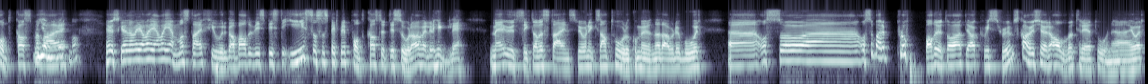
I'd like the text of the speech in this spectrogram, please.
podkast med deg. Jeg husker når jeg var hjemme hos deg i fjor, Gabba, og vi spiste is, og så spilte vi podkast ute i sola. Det var veldig hyggelig. Med utsikt over Steinsfjorden, ikke sant? Hole kommune, der hvor du bor. Uh, og, så, uh, og så bare ploppa det ut av at ja, Chris Room skal jo kjøre alle tre torene i år.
